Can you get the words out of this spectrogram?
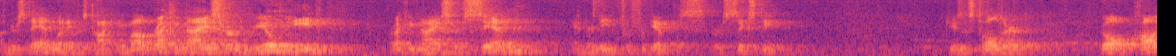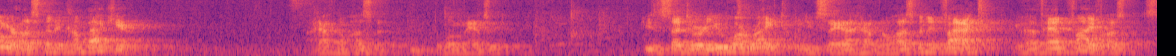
understand what he was talking about, recognize her real need, recognize her sin, and her need for forgiveness. Verse 16. Jesus told her, Go, call your husband and come back here. I have no husband, the woman answered. Jesus said to her, You are right when you say, I have no husband. In fact, you have had five husbands,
